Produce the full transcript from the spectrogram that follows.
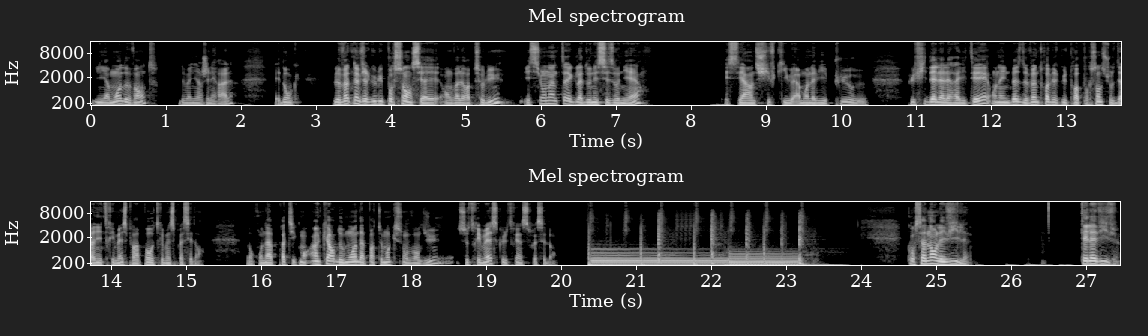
il y a moins de ventes de manière générale. Et donc, le 29,8%, c'est en valeur absolue. Et si on intègre la donnée saisonnière, et c'est un chiffre qui, à mon avis, est plus, euh, plus fidèle à la réalité, on a une baisse de 23,3% sur le dernier trimestre par rapport au trimestre précédent. Donc on a pratiquement un quart de moins d'appartements qui sont vendus ce trimestre que le trimestre précédent. Concernant les villes, Tel Aviv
